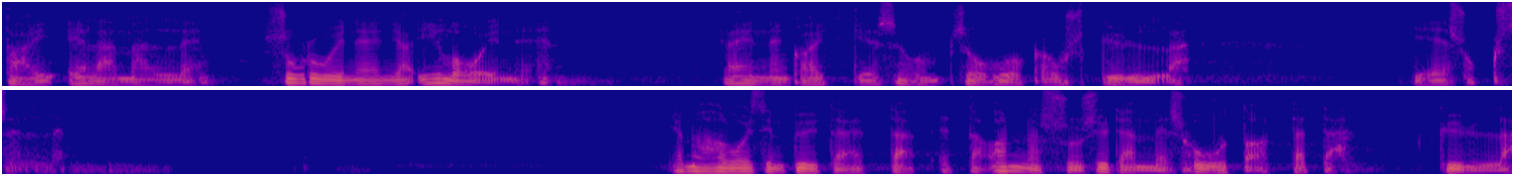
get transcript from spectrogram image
Tai elämälle suruineen ja iloineen. Ja ennen kaikkea se on, se on huokaus kyllä Jeesukselle. Ja mä haluaisin pyytää, että, että anna sun sydämessä huutaa tätä kyllä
